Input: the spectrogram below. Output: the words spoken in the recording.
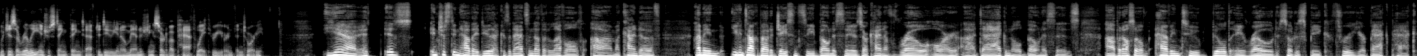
which is a really interesting thing to have to do, you know, managing sort of a pathway through your inventory. Yeah, it is interesting how they do that because it adds another level, um, a kind of. I mean, you can talk about adjacency bonuses or kind of row or uh, diagonal bonuses, uh, but also having to build a road, so to speak, through your backpack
